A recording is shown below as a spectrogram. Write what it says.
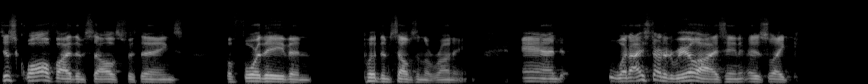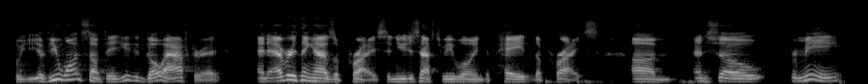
disqualify themselves for things before they even put themselves in the running. And what I started realizing is like, if you want something, you could go after it, and everything has a price, and you just have to be willing to pay the price. Um, and so for me,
